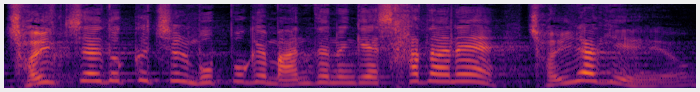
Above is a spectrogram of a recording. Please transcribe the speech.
절제도 끝을 못 보게 만드는 게 사단의 전략이에요.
